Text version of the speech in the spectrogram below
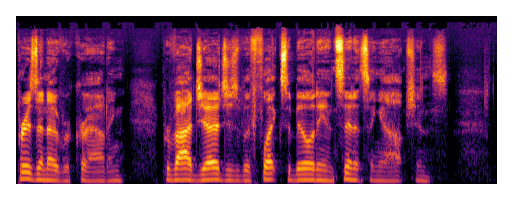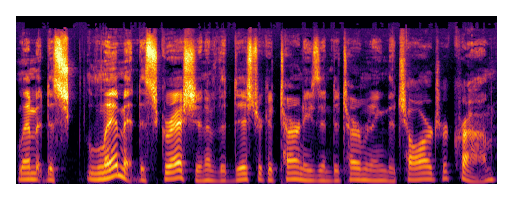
prison overcrowding, provide judges with flexibility in sentencing options, limit dis- limit discretion of the district attorneys in determining the charge or crime.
